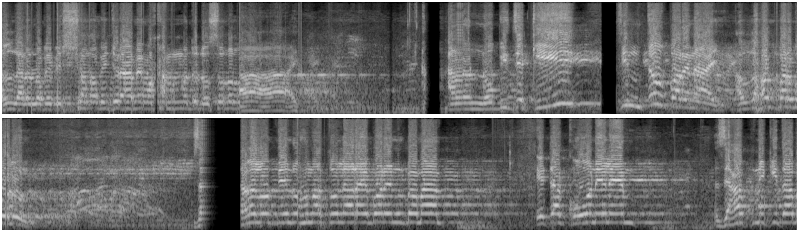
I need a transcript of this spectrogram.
আল্লাহর নবী, বিশ্ব নবী জুরাবে মোহাম্মদ রসুল্লাহ আর নবী যে কি, চিনতেও পারে নাই। আল্লাহ আকবার বলুন। জালালউদ্দিন রহমাতুল্লাহ আলাইহি বলেন, বাবা, এটা কোন এলেম যে আপনি কিতাব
